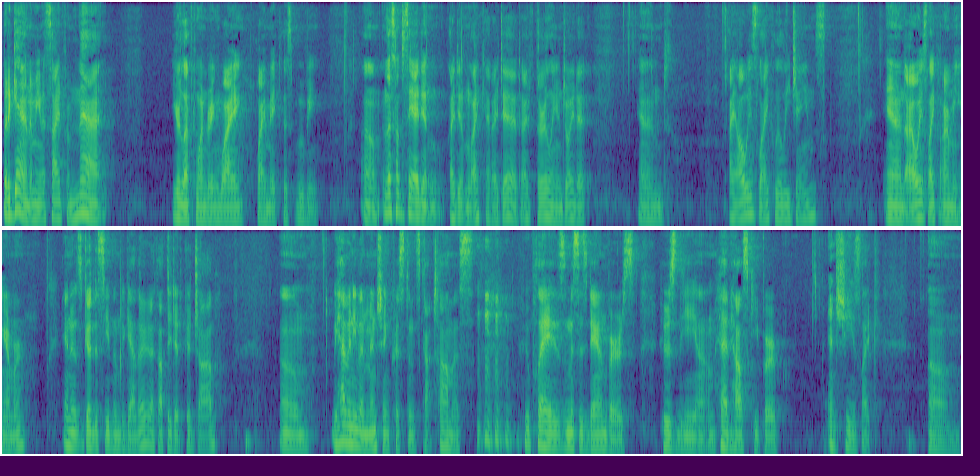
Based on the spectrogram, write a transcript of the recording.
but again, I mean, aside from that, you're left wondering why why make this movie. Um, and that's not to say I didn't I didn't like it. I did. I thoroughly enjoyed it, and I always like Lily James, and I always like Armie Hammer, and it was good to see them together. I thought they did a good job. Um, we haven't even mentioned Kristin Scott Thomas, who plays Mrs. Danvers, who's the um, head housekeeper, and she's like um,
